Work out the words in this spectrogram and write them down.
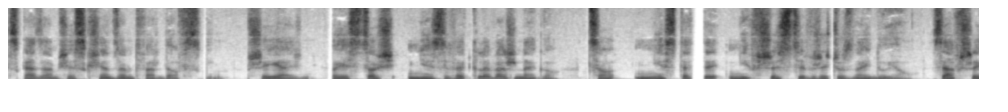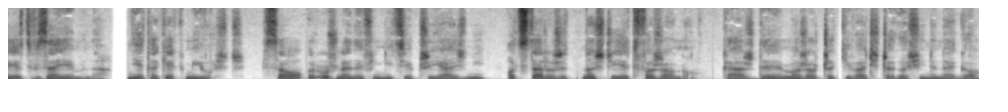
Zgadzam się z księdzem Twardowskim. Przyjaźń to jest coś niezwykle ważnego, co niestety nie wszyscy w życiu znajdują. Zawsze jest wzajemna, nie tak jak miłość. Są różne definicje przyjaźni, od starożytności je tworzono. Każdy może oczekiwać czegoś innego,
